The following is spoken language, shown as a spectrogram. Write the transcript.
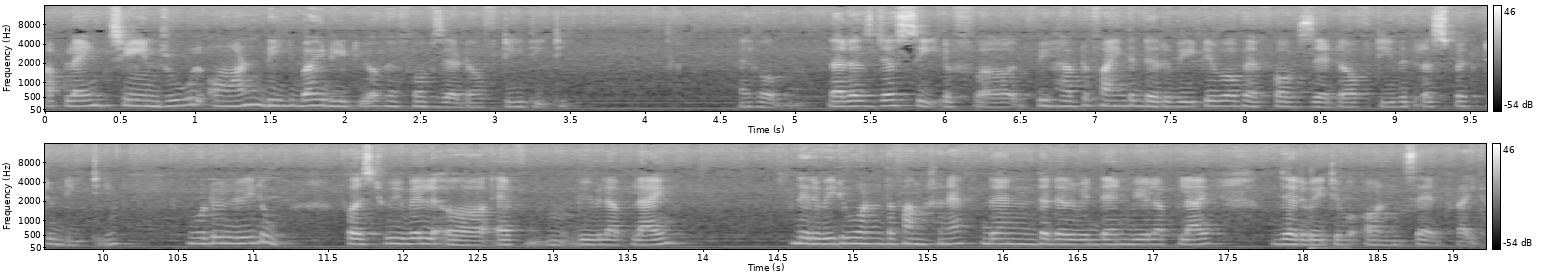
applying chain rule on d by dt of f of z of t dt I hope. That is just see if, uh, we have to find the derivative of f of z of t with respect to dt what will we do? First we will uh, f we will apply derivative on the function f then the derivative then we will apply derivative on z right?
